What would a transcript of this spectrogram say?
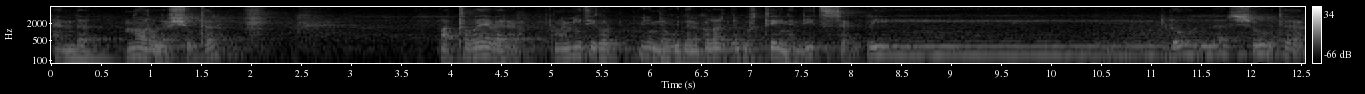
and no roller shooter, but however, from a mythical window with the colored curtain, and it's a green roller shooter.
